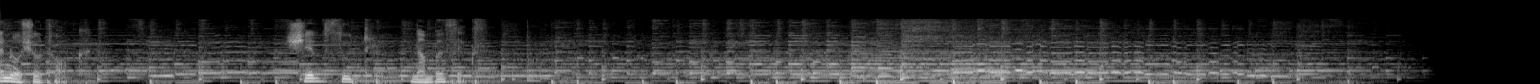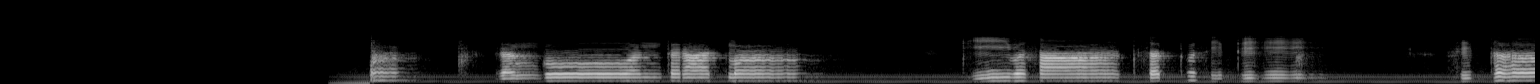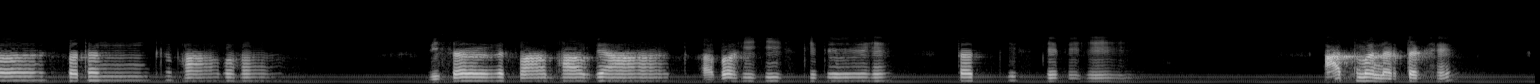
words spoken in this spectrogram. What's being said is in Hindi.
an talk. Shiv Sutra number 6. सिद्धः स्वतन्त्रभावः। विसर्गस्वाभाव्यात् अबहिः स्थितेः तत्स्थितिः आत्मा नर्तक है,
